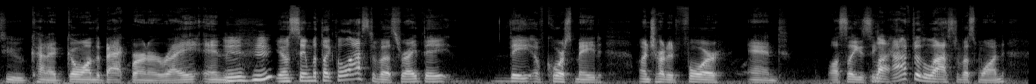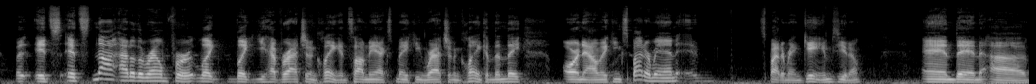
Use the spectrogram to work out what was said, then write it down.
to kind of go on the back burner, right? And you know, same with like The Last of Us, right? They they of course made Uncharted Four and Lost Legacy La- after The Last of Us One, but it's it's not out of the realm for like like you have Ratchet and Clank, Insomniac's making Ratchet and Clank, and then they are now making Spider Man, Spider Man games, you know and then uh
